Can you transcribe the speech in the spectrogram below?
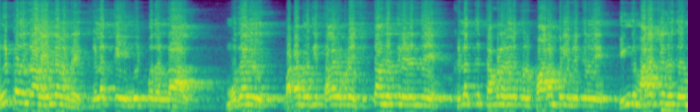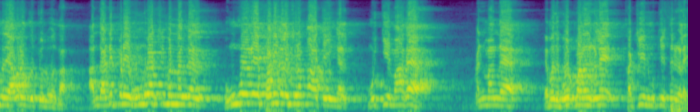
மீட்பதென்றால் என்னவென்று? கிழக்கை மீட்பதென்றால் முதல் வடபகுதி தலைவர்களுடைய சித்தாந்தத்தில் இருந்து கிழக்கு தமிழர்களுக்கு ஒரு பாரம்பரியம் இருக்கிறது. இங்கும் அரசியல் இருக்கிறது என்பதை அவர்களுக்கு சொல்வதுதான். அந்த அடிப்படையில் உள்ளாட்சி மன்றங்கள் உங்களுடைய பணிகளை சிறப்பாக செய்யுங்கள். முக்கியமாக அன்பார்ந்த எமது வேட்பாளர்களே கட்சியின் முக்கியஸ்தர்களே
